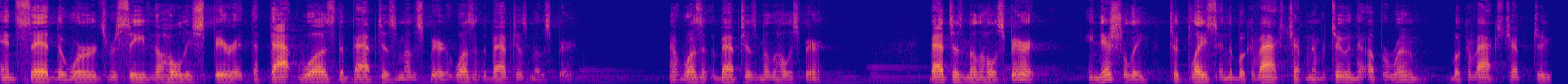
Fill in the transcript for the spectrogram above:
and said the words, receive the Holy Spirit, that that was the baptism of the Spirit. It wasn't the baptism of the Spirit. That wasn't the baptism of the Holy Spirit baptism of the Holy Spirit initially took place in the book of Acts, chapter number two, in the upper room, book of Acts, chapter two.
